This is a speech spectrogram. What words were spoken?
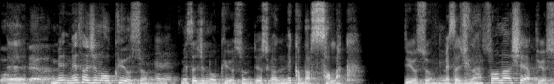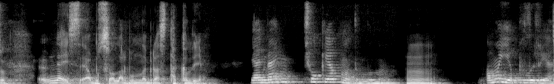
Boşluk değerlendirme. me- mesajını okuyorsun. Evet. Mesajını okuyorsun. Diyorsun ki ne kadar salak diyorsun mesajına. Sonra şey yapıyorsun. "E, Neyse ya bu sıralar bununla biraz takılayım. Yani ben çok yapmadım bunu Hmm. Ama yapılır yani.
